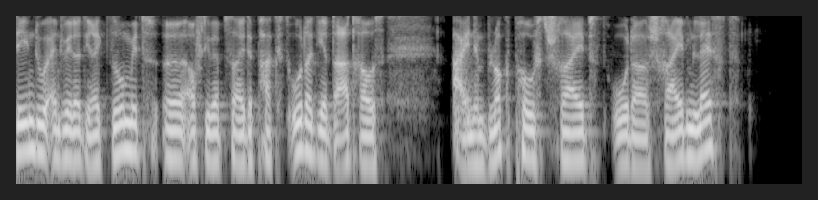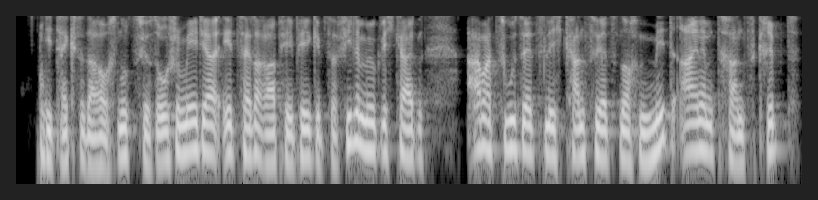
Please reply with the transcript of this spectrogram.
den du entweder direkt so mit äh, auf die Webseite packst oder dir daraus einen Blogpost schreibst oder schreiben lässt die Texte daraus nutzt für Social Media etc. pp. gibt es ja viele Möglichkeiten. Aber zusätzlich kannst du jetzt noch mit einem Transkript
